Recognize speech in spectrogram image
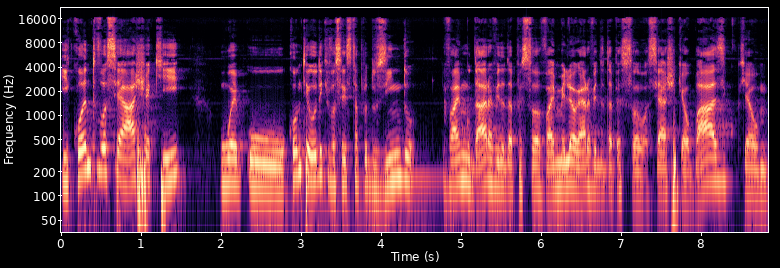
e quanto você acha que o, o conteúdo que você está produzindo vai mudar a vida da pessoa, vai melhorar a vida da pessoa? Você acha que é o básico, que é o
